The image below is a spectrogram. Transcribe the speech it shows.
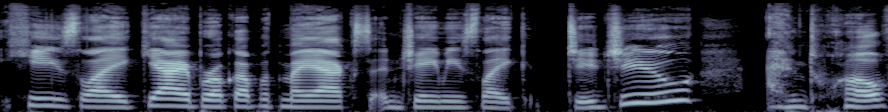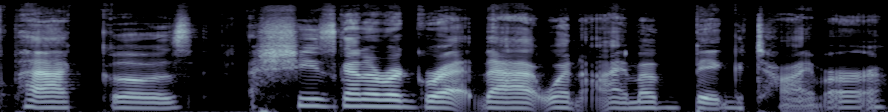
he's like yeah i broke up with my ex. And jamie's like did you? And 12 pack goes she's gonna regret that when i'm a big timer.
